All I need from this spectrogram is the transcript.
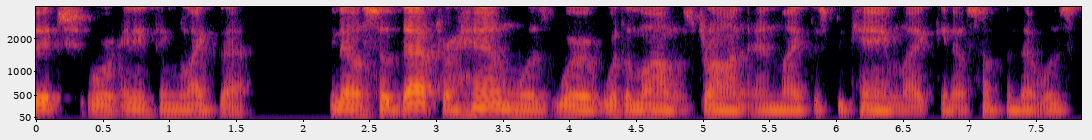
bitch or anything like that. You know, so that for him was where where the line was drawn, and like this became like you know something that was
